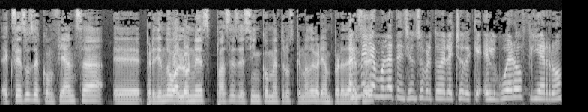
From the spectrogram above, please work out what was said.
excesos de confianza, eh, perdiendo balones, pases de 5 metros que no deberían A mí perderse. me llamó la atención sobre todo el hecho de que el güero Fierro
